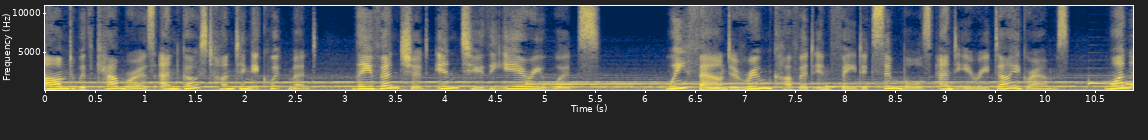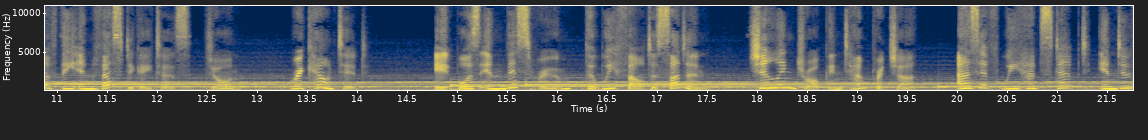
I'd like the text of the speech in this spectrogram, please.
Armed with cameras and ghost hunting equipment, they ventured into the eerie woods. We found a room covered in faded symbols and eerie diagrams. One of the investigators, John, recounted. It was in this room that we felt a sudden, chilling drop in temperature, as if we had stepped into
